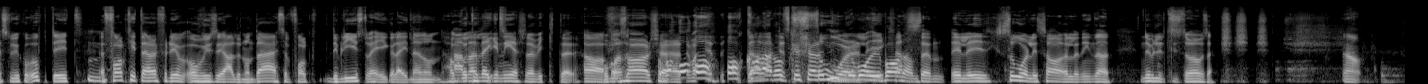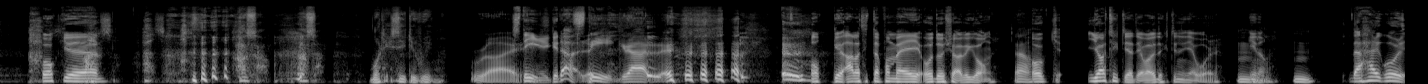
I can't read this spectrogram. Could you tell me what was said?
så vi kom upp dit, Mm. folk tittar för det är obviously aldrig någon där, så folk, det blir ju ståhej och när någon har Alla gått upp lägger dit. ner sina vikter. Ja, och man och så- hör så här, Åh, åh, åh, kolla, de ska köra sår i klassen, eller i sår i salen innan. Nu blir det tyst och man bara så här, "Shh, shh, shh." Ja. Och eh, Alltså, alltså. Alltså, alltså. What is he doing? Right. stegrar. Stegrar. Och eh, alla tittar på mig och då kör vi igång. Ja. Och jag tyckte att jag var duktig Ninja Warrior Mm. innan. Mm. Det här går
